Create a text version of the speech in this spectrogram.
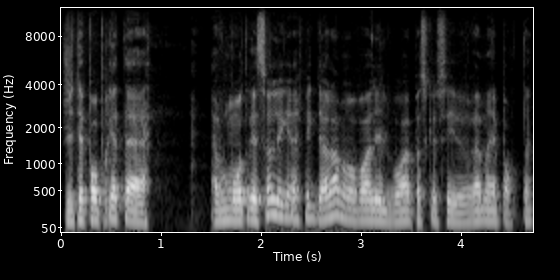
J'étais pas prêt à à vous montrer ça, les graphiques de mais on va aller le voir parce que c'est vraiment important.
